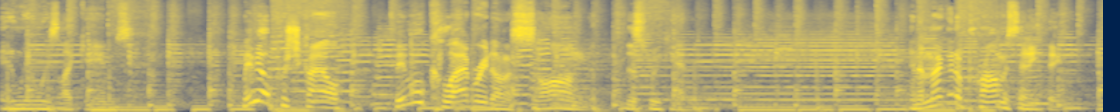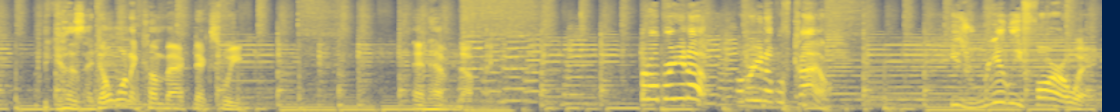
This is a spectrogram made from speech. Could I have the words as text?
And we always like games. Maybe I'll push Kyle. Maybe we'll collaborate on a song this weekend. And I'm not going to promise anything because I don't want to come back next week and have nothing. But I'll bring it up. I'll bring it up with Kyle. He's really far away,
